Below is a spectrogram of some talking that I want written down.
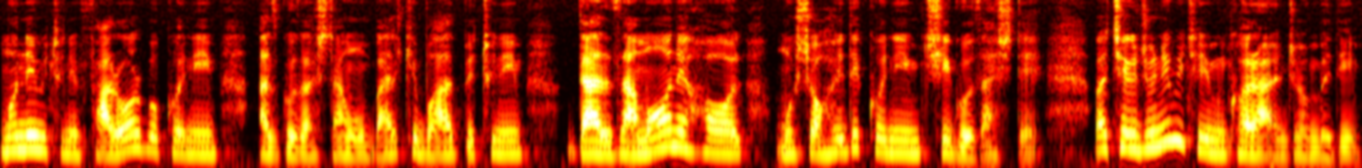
ما نمی‌تونیم فرار بکنیم از گذشتمون بلکه باید بتونیم در زمان حال مشاهده کنیم چی گذشته و چگونه می‌تونیم این کار رو انجام بدیم.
